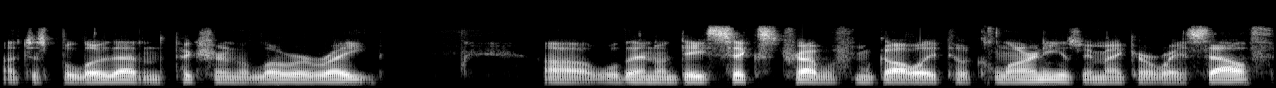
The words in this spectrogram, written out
uh, just below that in the picture in the lower right. Uh, we'll then, on day six, travel from Galway to Killarney as we make our way south,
